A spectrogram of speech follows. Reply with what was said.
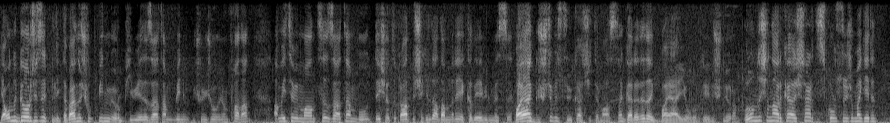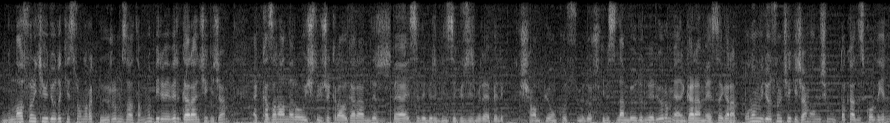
Ya onu göreceğiz hep birlikte. Ben de çok bilmiyorum. PvE'de zaten benim 3. oyunum falan. Ama itemin mantığı zaten bu. Deş atıp rahat bir şekilde adamları yakalayabilmesi. Bayağı güçlü bir suikast itemi aslında. Garen'e de bayağı iyi olur diye düşünüyorum. Bunun dışında arkadaşlar Discord sunucuma gelin. Bundan sonraki videoda kesin olarak duyururum zaten bunu. 1 ve 1 Garen çekeceğim. Ya kazananlara o işte Yüce Kral Garen'dir veya ise de bir 1820 RP'lik şampiyon kostümüdür gibisinden bir ödül veriyorum. Yani Garen vs Garen. Onun videosunu çekeceğim. Onun için mutlaka Discord'a gelin.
